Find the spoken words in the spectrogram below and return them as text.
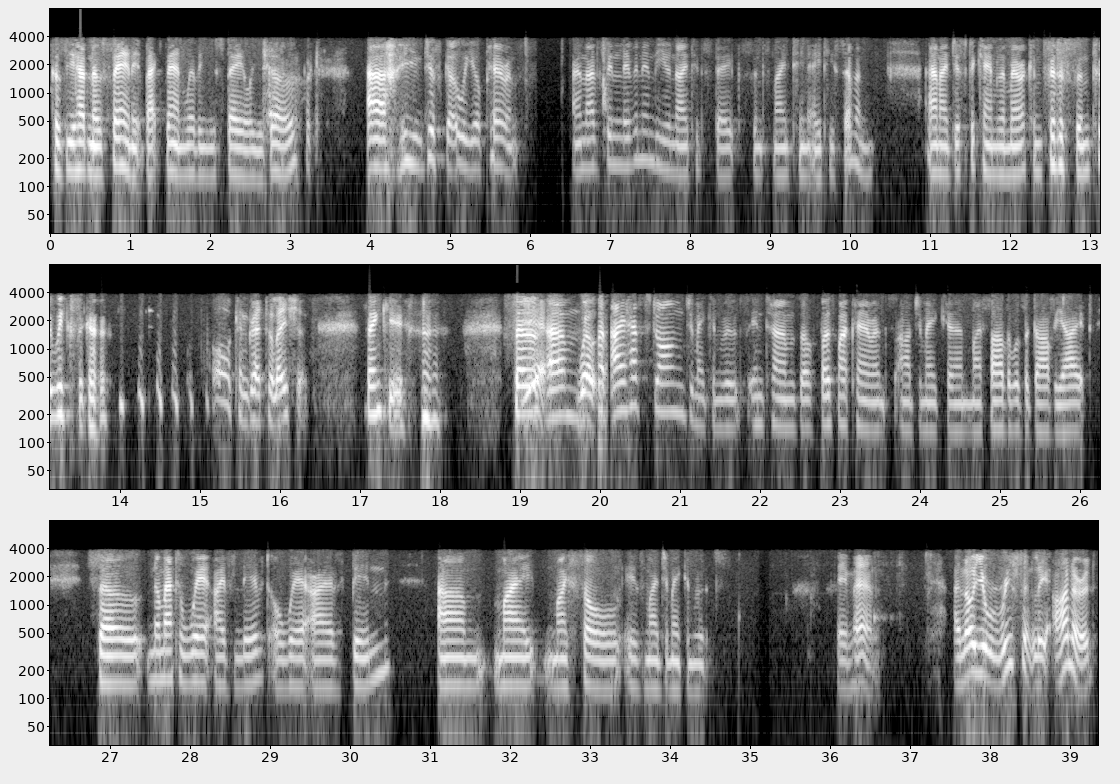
because you had no say in it back then, whether you stay or you go. Uh, you just go with your parents. And I've been living in the United States since 1987. And I just became an American citizen two weeks ago. oh, congratulations. Thank you. So, yeah. um, well, but I have strong Jamaican roots in terms of both my parents are Jamaican. My father was a Garveyite. So, no matter where I've lived or where I've been, um, my my soul is my Jamaican roots. Amen. I know you were recently honored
